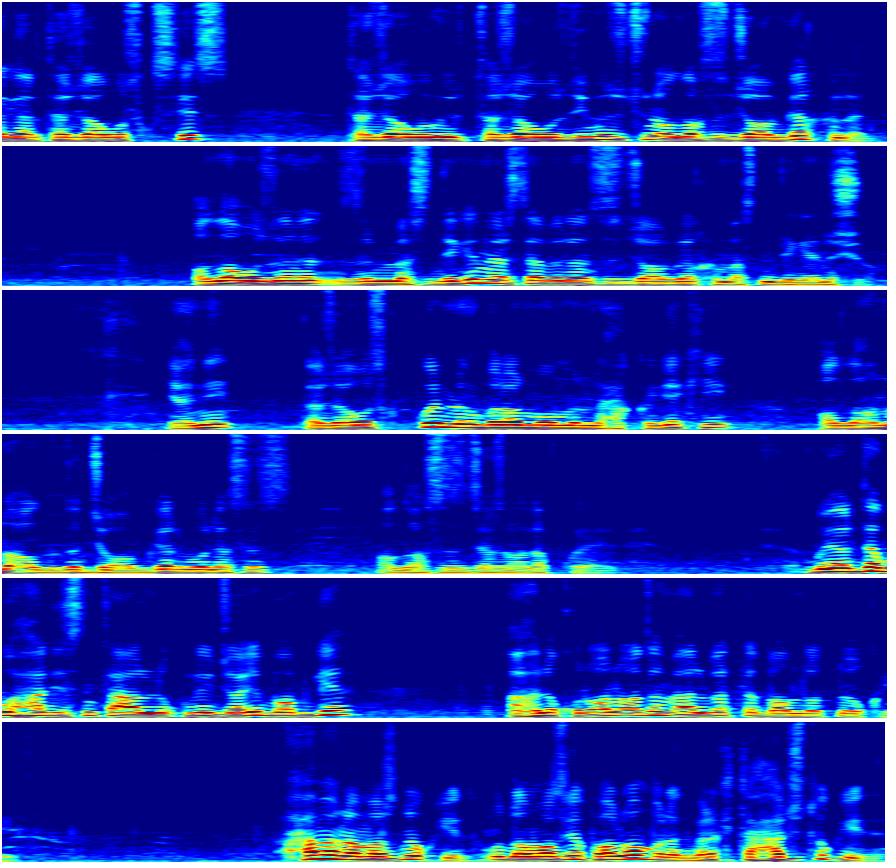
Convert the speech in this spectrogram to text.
agar tajovuz qilsangiz tajovuzingiz uchun alloh sizni javobgar qiladi. Olloh o'zini zimmasidagi narsa bilan sizni javobgar qilmasin degani shu. Ya'ni tajovuz qilib qo'ymang biror mo'minni haqqigaki allohni oldida javobgar bo'lasiz alloh sizni jazolab qo'yadi. Bu yerda bu hadisni taalluqli joyi bobga ahli qur'on odam albatta bomdodni o'qiydi. Hamma namozni o'qiydi. U namozga polvon bo'ladi balki tahajjud o'qiydi.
